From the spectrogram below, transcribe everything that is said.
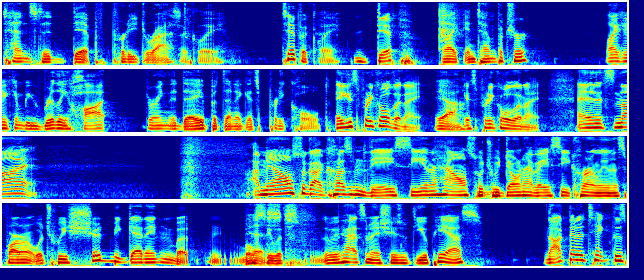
tends to dip pretty drastically, typically, dip. like in temperature. Like it can be really hot during the day, but then it gets pretty cold. It gets pretty cold at night. Yeah. It's pretty cold at night. And it's not I mean, I also got accustomed to the AC in the house, which we don't have AC currently in this apartment, which we should be getting, but we'll see Pissed. what's we've had some issues with UPS. Not going to take this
